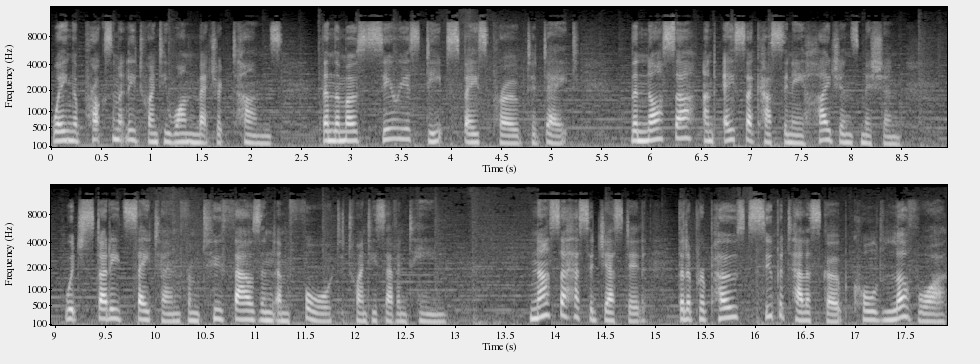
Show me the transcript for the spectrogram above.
weighing approximately 21 metric tons, than the most serious deep space probe to date, the NASA and ESA Cassini Huygens mission, which studied Saturn from 2004 to 2017. NASA has suggested that a proposed super telescope called LUVOIR,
